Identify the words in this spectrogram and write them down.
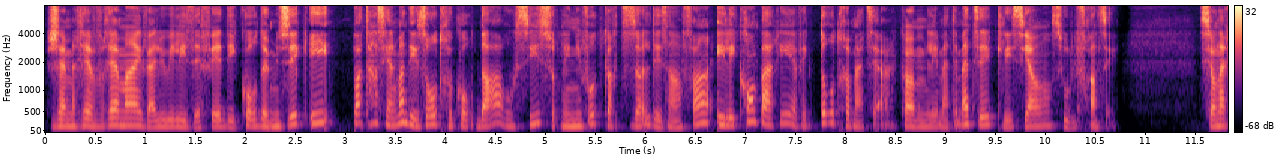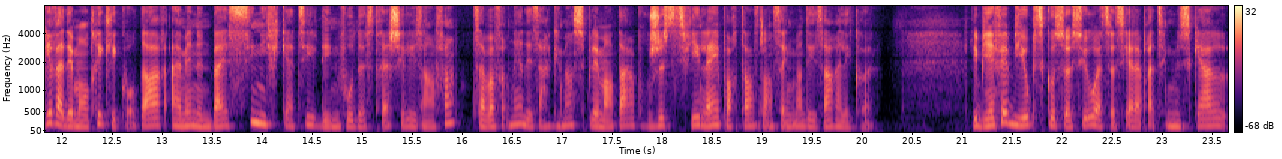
J'aimerais vraiment évaluer les effets des cours de musique et potentiellement des autres cours d'art aussi sur les niveaux de cortisol des enfants et les comparer avec d'autres matières comme les mathématiques, les sciences ou le français. Si on arrive à démontrer que les cours d'art amènent une baisse significative des niveaux de stress chez les enfants, ça va fournir des arguments supplémentaires pour justifier l'importance de l'enseignement des arts à l'école. Les bienfaits biopsychosociaux associés à la pratique musicale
